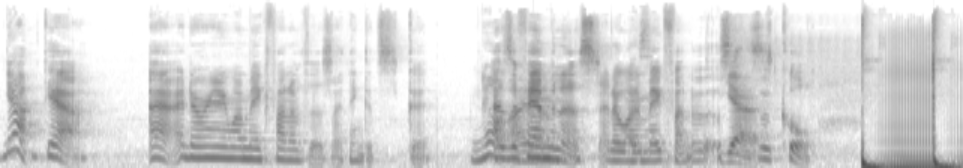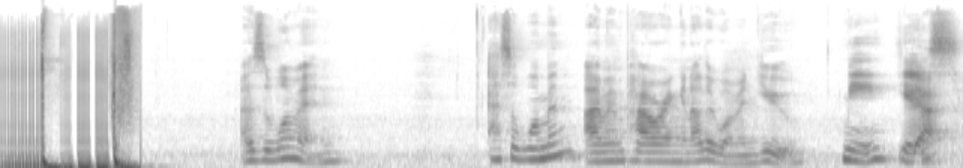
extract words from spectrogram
yeah, Yeah. I, I don't really want to make fun of this. I think it's good. No, As a I feminist, I don't want As- to make fun of this. yeah. This is cool. as a woman, As a woman, I'm empowering another woman, you. me, yes. Yeah.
